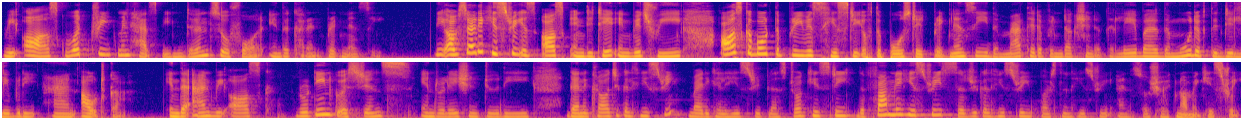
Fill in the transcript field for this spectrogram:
we ask what treatment has been done so far in the current pregnancy. The obstetric history is asked in detail in which we ask about the previous history of the post-date pregnancy, the method of induction of the labor, the mode of the delivery and outcome. In the end, we ask routine questions in relation to the gynecological history, medical history plus drug history, the family history, surgical history, personal history and socioeconomic history.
